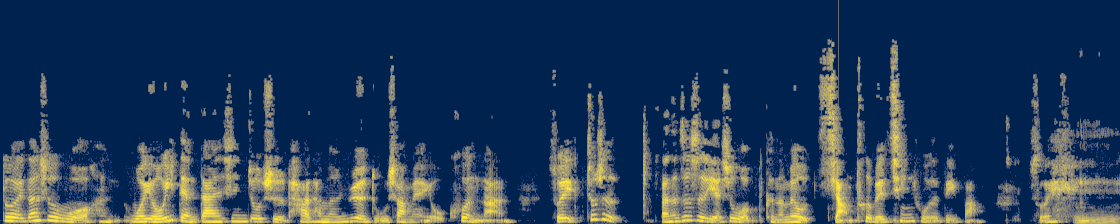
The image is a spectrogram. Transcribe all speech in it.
对，但是我很我有一点担心，就是怕他们阅读上面有困难，所以就是反正这是也是我可能没有想特别清楚的地方。所以，嗯，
